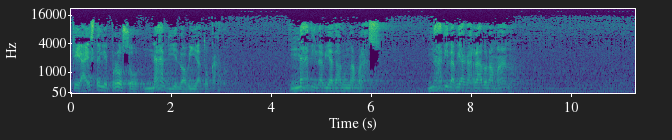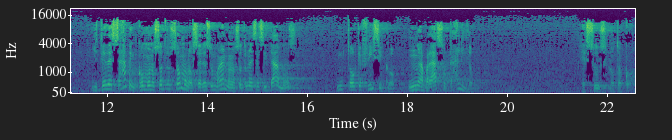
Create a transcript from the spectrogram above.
que a este leproso nadie lo había tocado, nadie le había dado un abrazo, nadie le había agarrado la mano. Y ustedes saben cómo nosotros somos los seres humanos, nosotros necesitamos un toque físico, un abrazo cálido. Jesús lo tocó.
